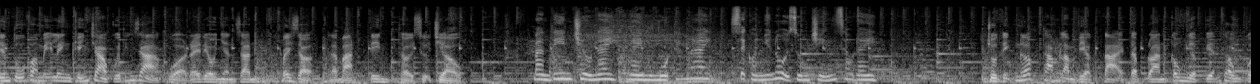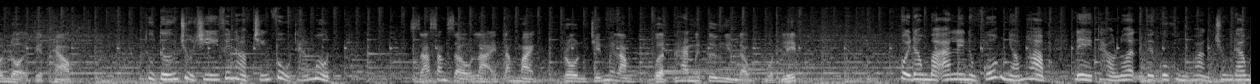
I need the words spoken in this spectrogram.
Tiến Tú và Mỹ Linh kính chào quý thính giả của Radio Nhân dân. Bây giờ là bản tin thời sự chiều. Bản tin chiều nay, ngày 1 tháng 2 sẽ có những nội dung chính sau đây. Chủ tịch nước thăm làm việc tại Tập đoàn Công nghiệp Viễn thông Quân đội Việt Theo. Thủ tướng chủ trì phiên họp chính phủ tháng 1. Giá xăng dầu lại tăng mạnh, RON 95 vượt 24.000 đồng một lít. Hội đồng Bảo an Liên Hợp Quốc nhóm họp để thảo luận về cuộc khủng hoảng Trung Đông.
